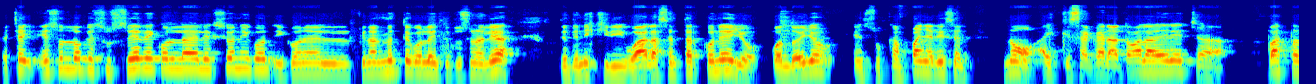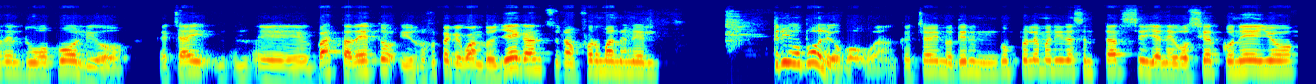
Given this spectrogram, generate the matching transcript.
¿cachai? Eso es lo que sucede con la elección y con, y con el, finalmente con la institucionalidad. Te tenéis que ir igual a sentar con ellos. Cuando ellos en sus campañas dicen, no, hay que sacar a toda la derecha, basta del duopolio, ¿cachai? Eh, basta de esto, y resulta que cuando llegan se transforman en el triopolio. No tienen ningún problema en ir a sentarse y a negociar con ellos,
